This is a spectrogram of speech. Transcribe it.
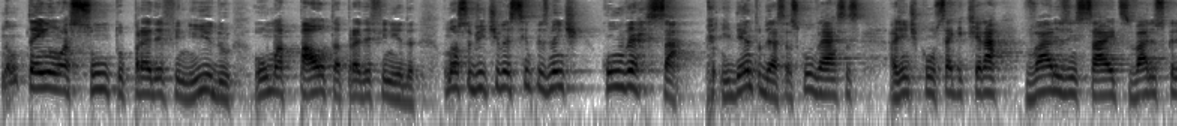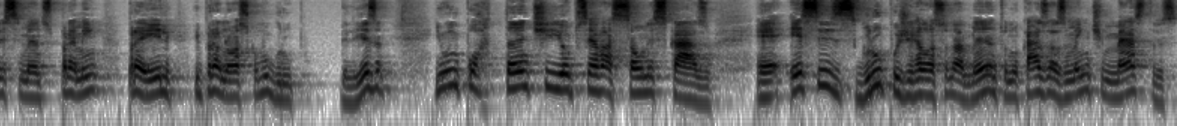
não tem um assunto pré-definido ou uma pauta pré-definida. O nosso objetivo é simplesmente conversar. E dentro dessas conversas, a gente consegue tirar vários insights, vários crescimentos para mim, para ele e para nós como grupo. Beleza? E uma importante observação nesse caso é esses grupos de relacionamento, no caso as mente mestras,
